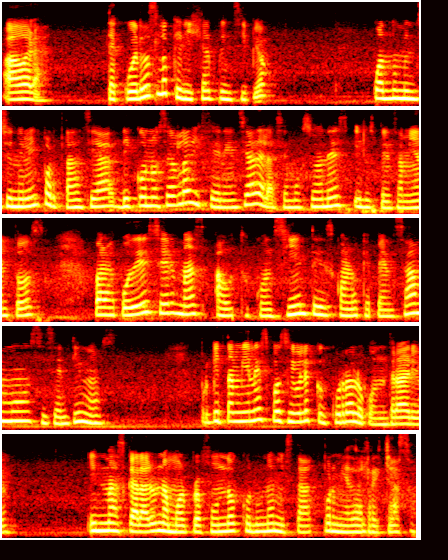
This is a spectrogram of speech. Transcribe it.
Ahora, ¿te acuerdas lo que dije al principio? Cuando mencioné la importancia de conocer la diferencia de las emociones y los pensamientos para poder ser más autoconscientes con lo que pensamos y sentimos. Porque también es posible que ocurra lo contrario, enmascarar un amor profundo con una amistad por miedo al rechazo.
